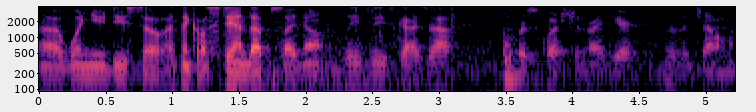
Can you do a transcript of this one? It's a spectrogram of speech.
uh, when you do so. I think I'll stand up so I don't leave these guys out. First question right here, to the gentleman.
